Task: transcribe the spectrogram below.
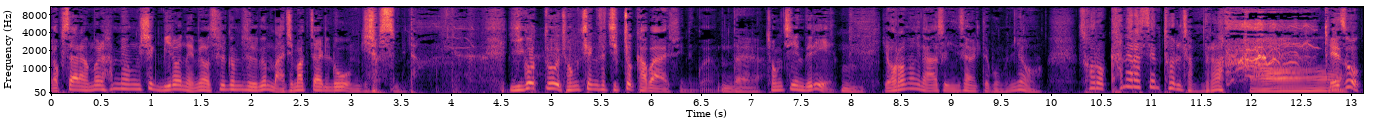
옆 사람을 한 명씩 밀어내며 슬금슬금 마지막 자리로 옮기셨습니다. 이것도 정치 행사 직접 가봐야 알 수 있는 거예요. 네. 정치인들이 음. 여러 명이 나와서 인사할 때 보면요. 서로 카메라 센터를 잡느라 어. 계속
